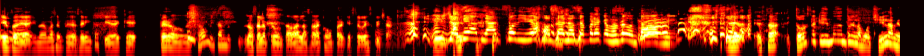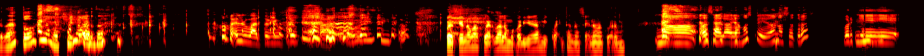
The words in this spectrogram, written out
Y pues ya ahí nada más empecé a hacer hincapié de que, pero está vomitando. O sea, le preguntaba a la Sara como para que este güey escuchara. Y yo ni hablar podía, o sea, no sé para qué me preguntaba a mí. Yo, está, todo está cayendo dentro de la mochila, ¿verdad? Todo es en la mochila, ¿verdad? El vato bien preocupado, pobrecito. Pues que no me acuerdo, a lo mejor era mi cuenta, no sé, no me acuerdo. No, o sea, lo habíamos pedido nosotros porque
